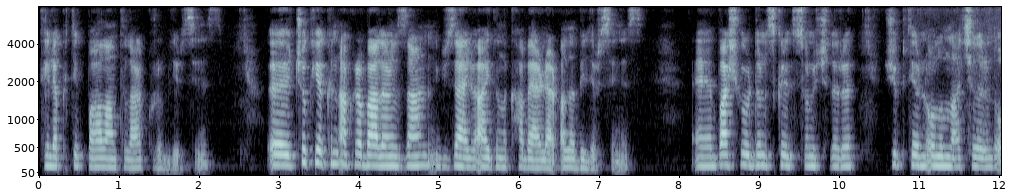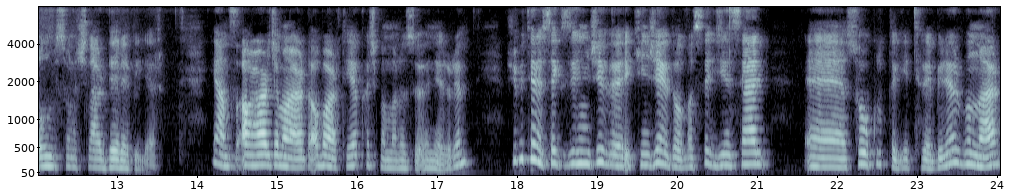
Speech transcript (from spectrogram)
Telepatik bağlantılar kurabilirsiniz. E, çok yakın akrabalarınızdan güzel ve aydınlık haberler alabilirsiniz. E, başvurduğunuz kredi sonuçları Jüpiter'in olumlu açılarında olumlu sonuçlar verebilir. Yalnız harcamalarda abartıya kaçmamanızı öneririm. Jüpiter'in 8. ve 2. evde olması cinsel e, soğukluk da getirebilir. Bunlar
